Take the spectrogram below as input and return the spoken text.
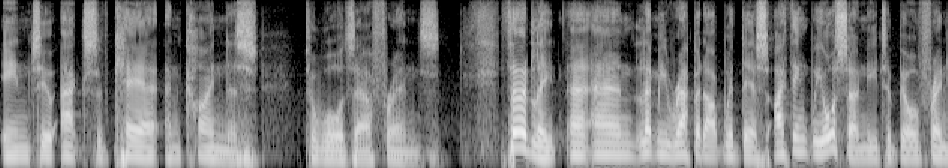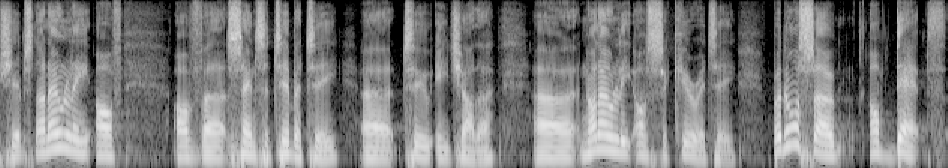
into acts of care and kindness towards our friends. Thirdly, uh, and let me wrap it up with this I think we also need to build friendships not only of, of uh, sensitivity uh, to each other, uh, not only of security, but also of depth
